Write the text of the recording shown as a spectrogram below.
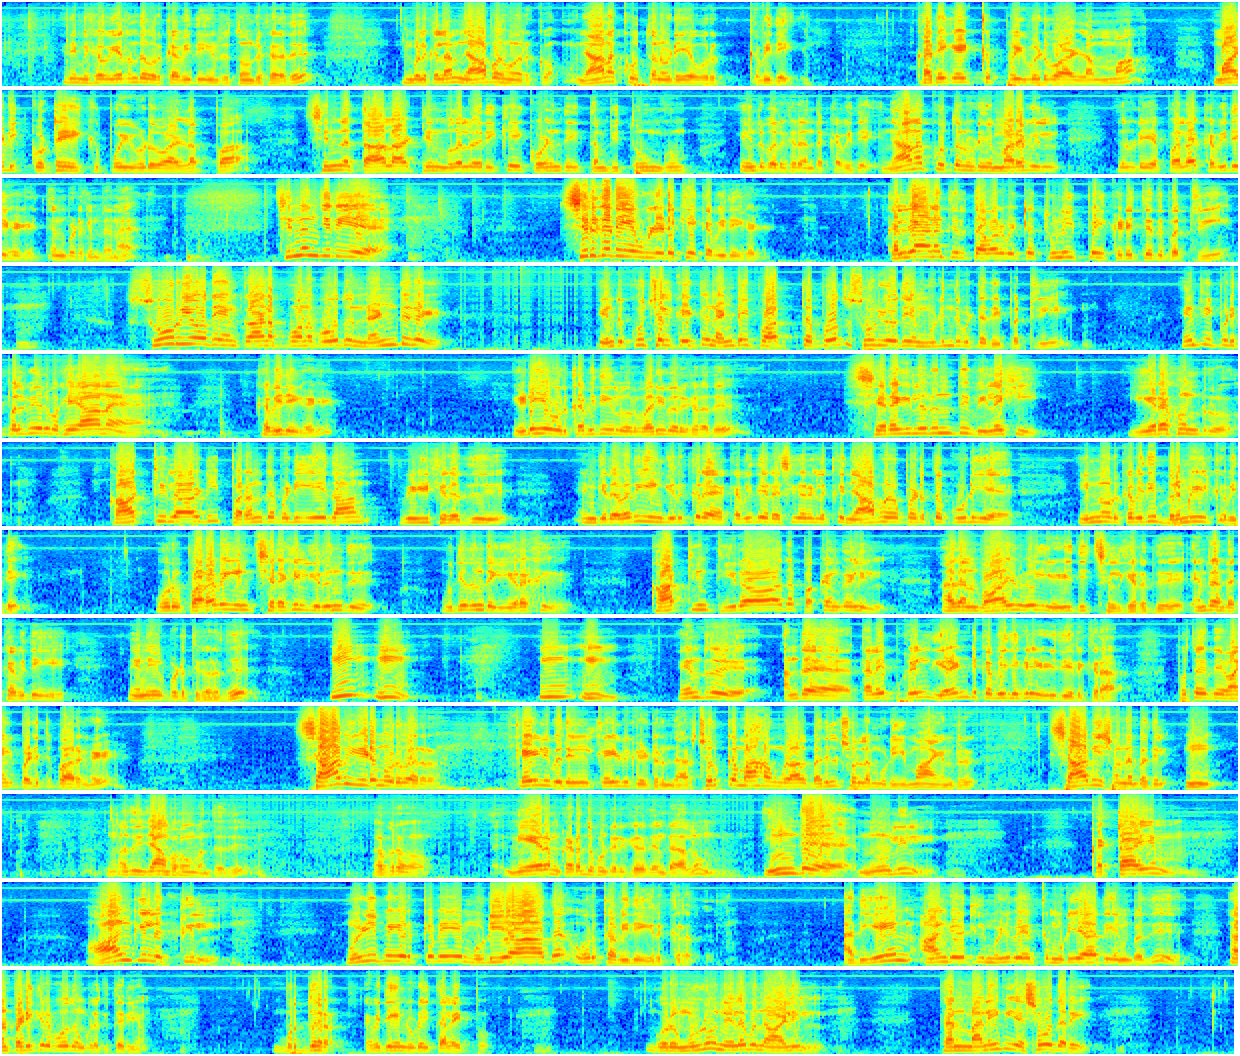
இது மிக உயர்ந்த ஒரு கவிதை என்று தோன்றுகிறது. உங்களுக்கெல்லாம் ஞாபகம் இருக்கும். ஞானக்கூத்தனுடைய ஒரு கவிதை. கதை கேட்க போய் விடுவாள் அம்மா மாடி கொட்டைக்கு போய் விடுவாள் அப்பா சின்ன தாலாட்டின் முதல்வரிக்கே குழந்தை தம்பி தூங்கும் என்று வருகிற அந்த கவிதை. ஞானக்கூத்தனுடைய மரபில் இதனுடைய பல கவிதைகள் தென்படுகின்றன. சின்னஞ்சிறிய சிறுகதையை உள்ளடக்கிய கவிதைகள். கல்யாணத்தில் தவறவிட்ட துணிப்பை கிடைத்தது பற்றி சூரியோதயம் காணப்போன போது நண்டுகள் என்று கூச்சல் கேட்டு நண்டை பார்த்தபோது சூரியோதயம் முடிந்து விட்டதை பற்றி என்று இப்படி பல்வேறு வகையான கவிதைகள். இடையே ஒரு கவிதையில் ஒரு வரி வருகிறது. சிறகிலிருந்து விலகி இறகொன்று காற்றிலாடி பறந்தபடியே தான் வீழ்கிறது. என்கிற வரி இங்கு இருக்கிற கவிதை ரசிகர்களுக்கு ஞாபகப்படுத்தக்கூடிய இன்னொரு கவிதை பிரமிழ் கவிதை. ஒரு பறவையின் சிறகில் இருந்து உதிர்ந்த இறகு காற்றின் தீராத பக்கங்களில் அதன் வாழ்வை எழுதிச் செல்கிறது என்று அந்த கவிதை நினைவுபடுத்துகிறது. ம் ம் ம் ம் என்று அந்த தலைப்புகளில் இரண்டு கவிதைகள் எழுதியிருக்கிறார். புத்தகத்தை வாங்கி படித்து பாருங்கள். சாவியிடம் ஒருவர் கேள்வி பதிலில் கேள்வி கேட்டிருந்தார். சுருக்கமாக உங்களால் பதில் சொல்ல முடியுமா என்று சாவி சொன்ன பதில் ம். அது ஞாபகம் வந்தது. அப்புறம் நேரம் கடந்து கொண்டிருக்கிறது என்றாலும் இந்த நூலில் கட்டாயம் ஆங்கிலத்தில் மொழிபெயர்க்கவே முடியாத ஒரு கவிதை இருக்கிறது. அது ஏன் ஆங்கிலத்தில் மொழிபெயர்க்க முடியாது என்பது நான் படிக்கிற போது உங்களுக்கு தெரியும். புத்தர் கவிதையினுடைய தலைப்பு. ஒரு முழு நிலவு நாளில் தன் மனைவி யசோதரை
